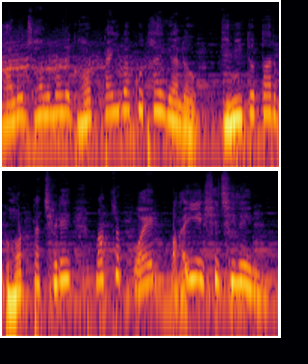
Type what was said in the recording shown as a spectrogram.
আলো ঝলমলে ঘরটাই বা কোথায় গেল? তিনি তো তার ঘরটা ছেড়ে মাত্র কয়েক পাই এসেছিলেন।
